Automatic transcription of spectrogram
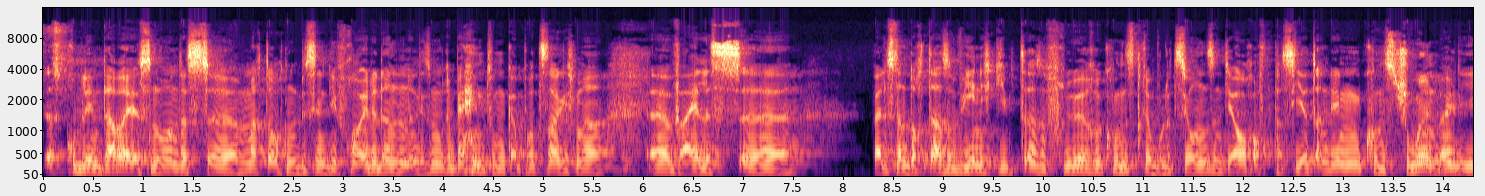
Das Problem dabei ist nur, und das äh, macht auch ein bisschen die Freude dann an diesem Rebellentum kaputt, sage ich mal, äh, weil es äh, weil es dann doch da so wenig gibt. Also frühere Kunstrevolutionen sind ja auch oft passiert an den Kunstschulen, weil die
